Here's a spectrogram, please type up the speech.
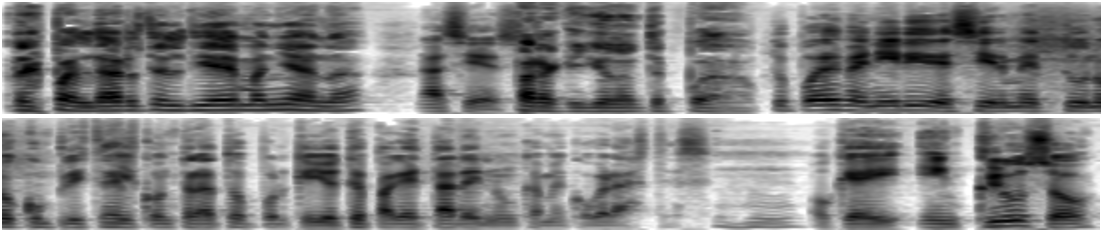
respaldarte el día de mañana. Así es. Para que yo no te pueda. Tú puedes venir y decirme, tú no cumpliste el contrato porque yo te pagué tarde y nunca me cobraste. ¿Ok? Incluso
